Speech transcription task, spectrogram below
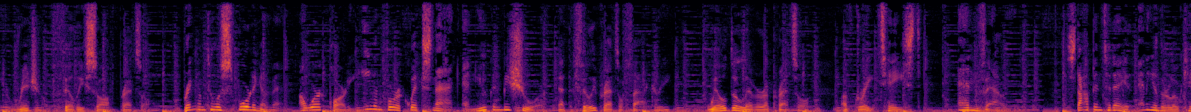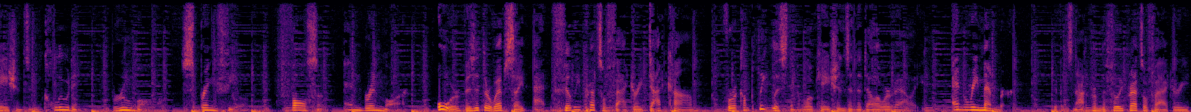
the original Philly soft pretzel. Bring them to a sporting event, a work party, even for a quick snack, and you can be sure that the Philly Pretzel Factory will deliver a pretzel of great taste and value. Stop in today at any of their locations, including Broomall, Springfield, Folsom, and Bryn Mawr. Or visit their website at phillypretzelfactory.com for a complete listing of locations in the Delaware Valley. And remember, if it's not from the Philly Pretzel Factory,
